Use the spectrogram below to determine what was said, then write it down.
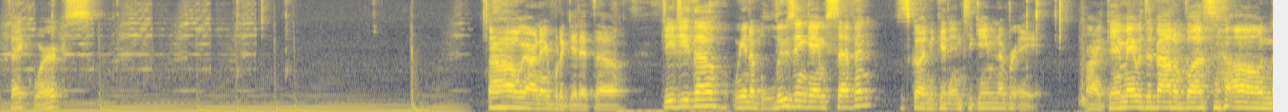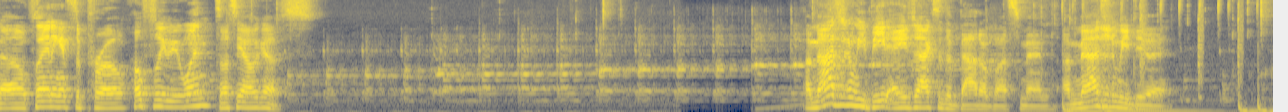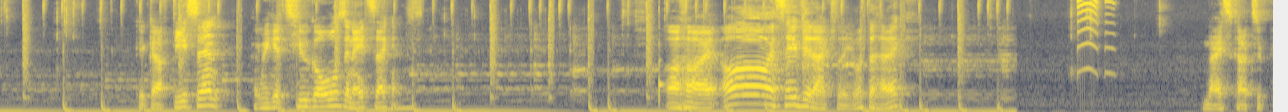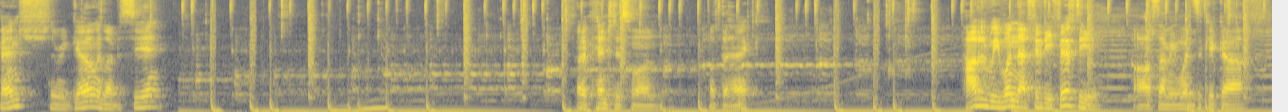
Fake works. Oh, we aren't able to get it though. GG though, we end up losing game 7. Let's go ahead and get into game number 8. Alright, game 8 with the Battle Bus. Oh no, playing against the pro. Hopefully we win, so let's see how it goes. Imagine we beat Ajax with the Battle Bus, man. Imagine we do it. Kick off decent, and we get two goals in 8 seconds. All right, oh, I saved it actually. What the heck? Nice or pinch. There we go. We'd love to see it. Gotta pinch this one. What the heck? How did we win that 50-50? Oh, Sammy wins the kickoff.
